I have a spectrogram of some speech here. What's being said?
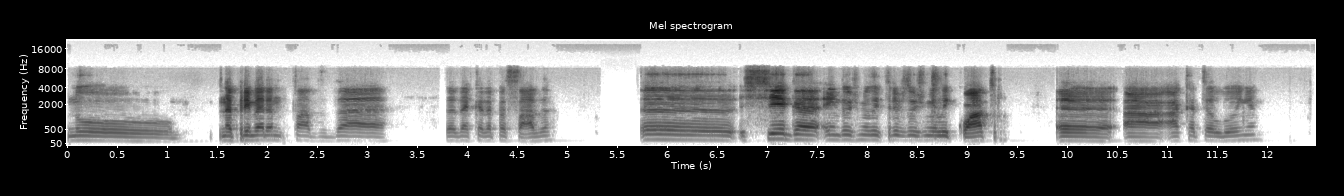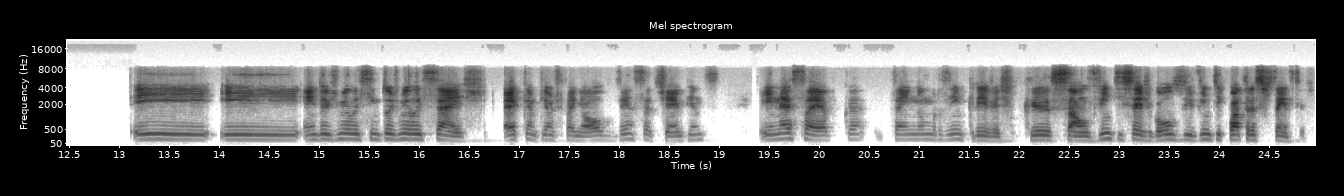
no, na primeira metade da, da década passada. Uh, chega em 2003, 2004 uh, à, à Catalunha e, e em 2005, 2006 é campeão espanhol, vence a Champions e nessa época tem números incríveis que são 26 gols e 24 assistências.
